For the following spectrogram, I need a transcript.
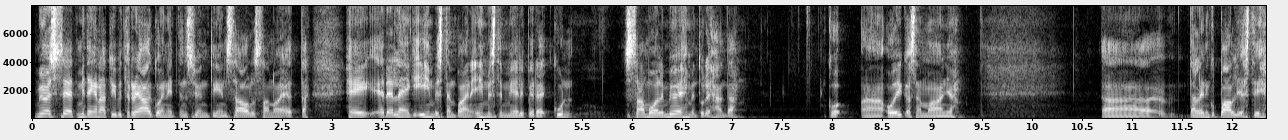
Myös se, että miten nämä tyypit reagoivat niiden syntiin. Saul sanoi, että hei, edelleenkin ihmisten paine, ihmisten mielipide. Kun Samuel myöhemmin tuli häntä oikaisemaan ja tällä niin kuin paljasti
